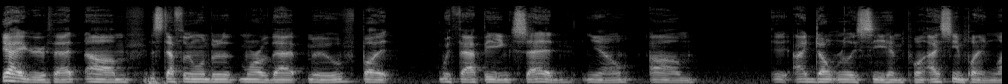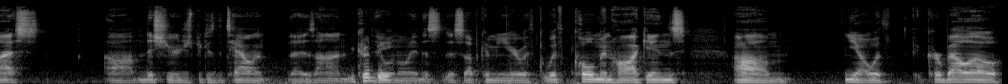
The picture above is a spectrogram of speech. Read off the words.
Yeah, I agree with that. Um, it's definitely a little bit more of that move, but with that being said, you know, um, it, I don't really see him. Play, I see him playing less um, this year just because the talent that is on It could be. Illinois this this upcoming year with with Coleman Hawkins, um, you know, with Curbelo.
